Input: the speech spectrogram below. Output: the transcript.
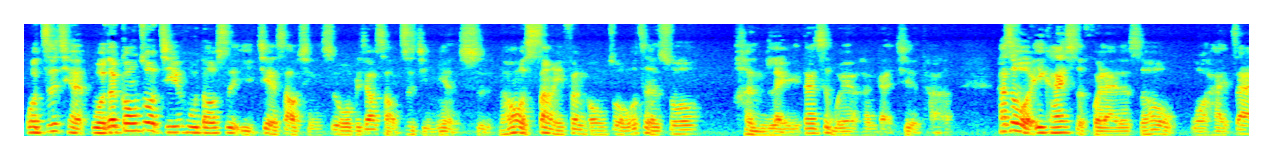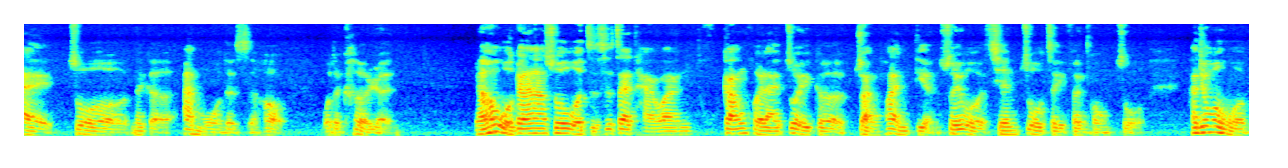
我之前我的工作几乎都是以介绍形式，我比较少自己面试。然后我上一份工作，我只能说很雷，但是我也很感谢他。他是我一开始回来的时候，我还在做那个按摩的时候，我的客人。然后我跟他说，我只是在台湾刚回来做一个转换点，所以我先做这一份工作。他就问我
